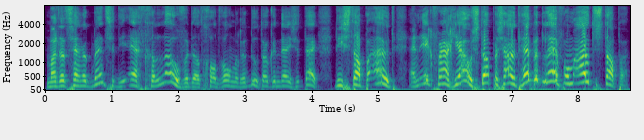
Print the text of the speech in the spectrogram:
Maar dat zijn ook mensen die echt geloven dat God wonderen doet, ook in deze tijd. Die stappen uit. En ik vraag jou, stap eens uit. Heb het lef om uit te stappen.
